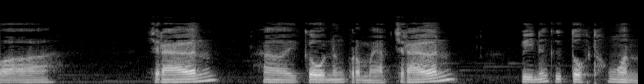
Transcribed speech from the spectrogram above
ម៌ច្រើន ហើយកូននឹងប្រមាថច្រើន ពីនឹងគឺទោសធ្ងន់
